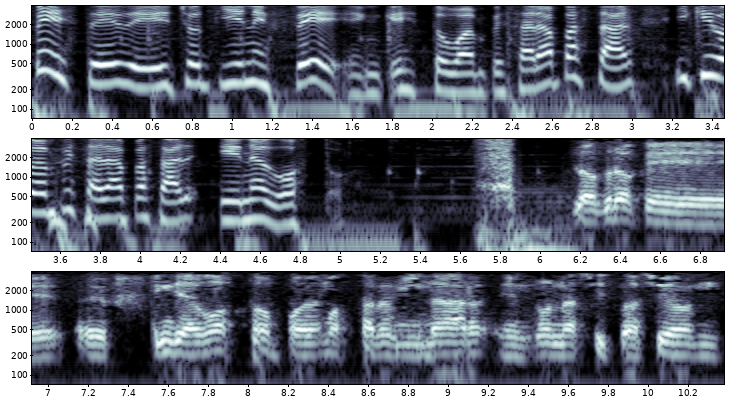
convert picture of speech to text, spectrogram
Pese, de hecho, tiene fe en que esto va a empezar a pasar y que va a empezar a pasar en agosto. Yo creo que eh, fin de agosto podemos terminar en una situación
